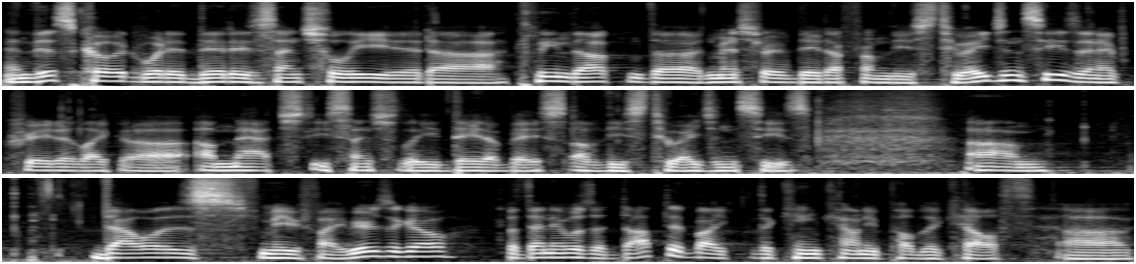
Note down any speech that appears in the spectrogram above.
And this code, what it did, essentially, it uh, cleaned up the administrative data from these two agencies, and it created like a, a matched, essentially, database of these two agencies. Um, that was maybe five years ago, but then it was adopted by the King County Public Health. Uh,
